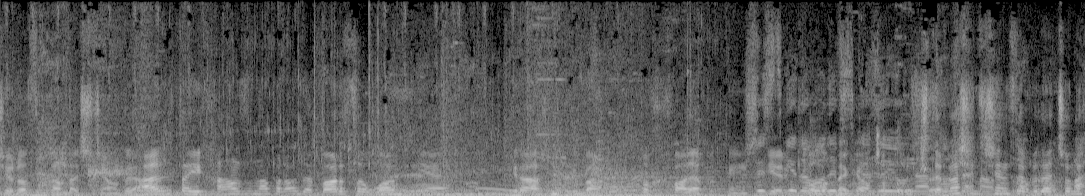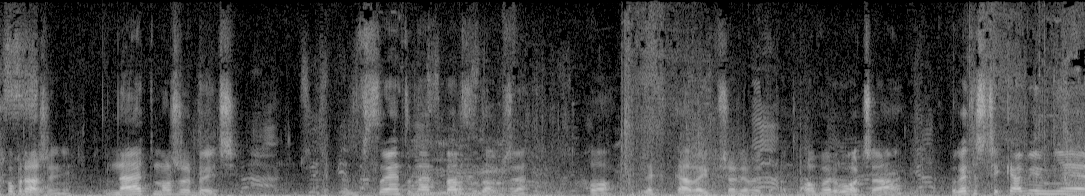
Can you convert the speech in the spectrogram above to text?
się rozglądać ciągle, ale tutaj Hans naprawdę bardzo ładnie gra, że chyba pochwalę pod koniec Wszystkie gierki. dowody Mega, wskazują na to, 14 że mam tysięcy wyleczonych obrażeń. Nawet może być. W sumie to nawet bardzo dobrze. Po lekkawej przerwie od Overwatcha. W ogóle też ciekawi mnie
